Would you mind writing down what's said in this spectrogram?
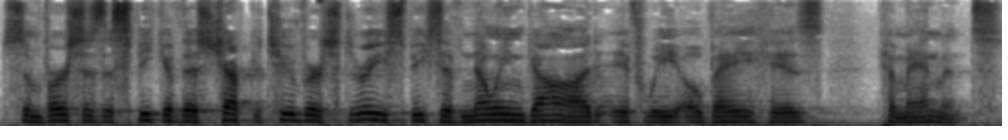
Some verses that speak of this. Chapter 2, verse 3 speaks of knowing God if we obey his commandments.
